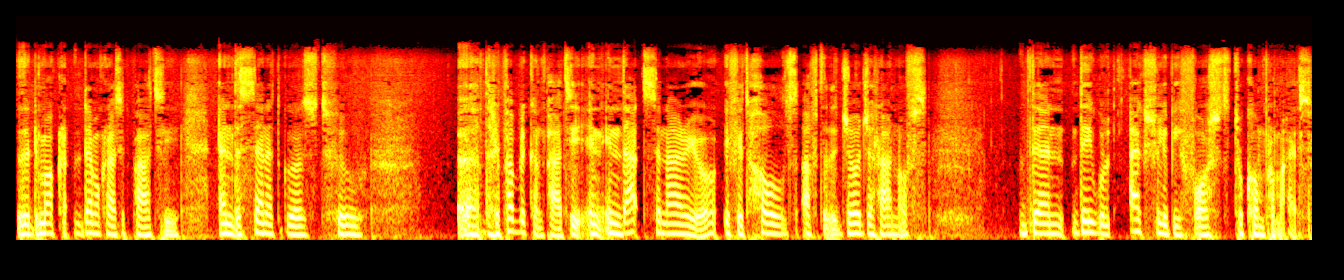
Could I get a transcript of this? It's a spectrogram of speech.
the Democratic Party and the Senate goes to uh, the Republican Party. In, in that scenario, if it holds after the Georgia runoffs, then they will actually be forced to compromise.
